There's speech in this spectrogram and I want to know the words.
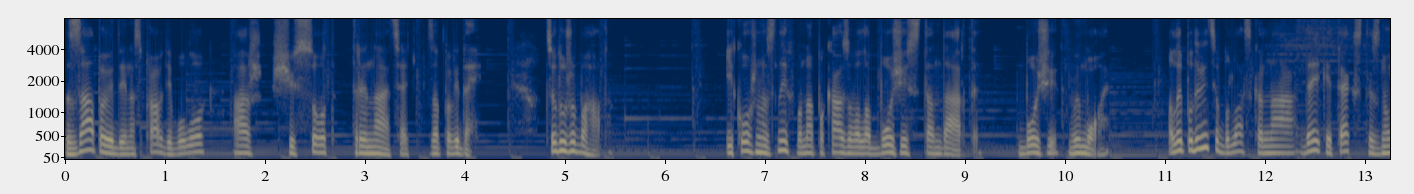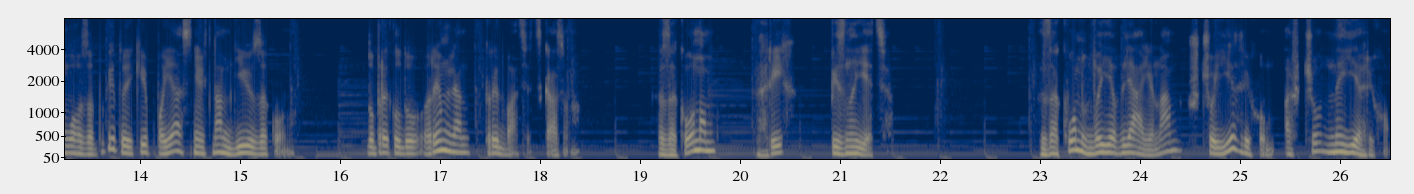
заповідей насправді було аж 613 заповідей. Це дуже багато. І кожна з них вона показувала Божі стандарти, Божі вимоги. Але подивіться, будь ласка, на деякі тексти з нового заповіту, які пояснюють нам дію закону. До прикладу, Римлян 3:20 сказано: законом гріх пізнається. Закон виявляє нам, що є гріхом, а що не є гріхом.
